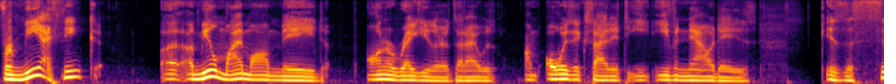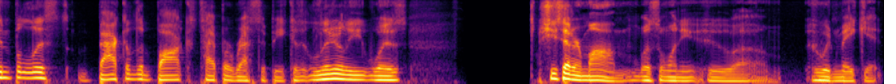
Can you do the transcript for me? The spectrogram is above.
for me, I think a, a meal my mom made on a regular that I was I'm always excited to eat, even nowadays, is the simplest back of the box type of recipe because it literally was. She said her mom was the one who who, um, who would make it,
